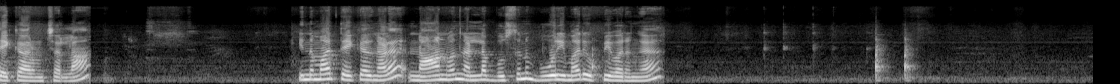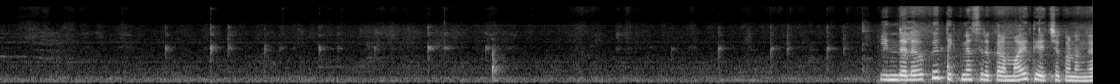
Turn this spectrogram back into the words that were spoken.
தேய்க்க ஆரம்பிச்சிடலாம். இந்த மாதிரி தேய்க்கிறதுனால நான் வந்து நல்லா புஷ்ஷுன்னு பூரி மாதிரி உப்பி வருங்க. இந்த அளவுக்கு திக்னஸ் இருக்கிற மாதிரி தேய்ச்சிக்கணுங்க.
